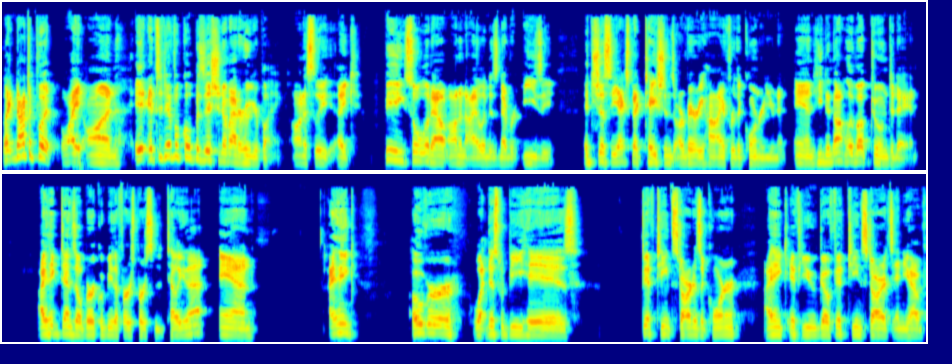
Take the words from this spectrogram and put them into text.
like not to put light on, it, it's a difficult position no matter who you're playing. Honestly, like being soloed out on an island is never easy. It's just the expectations are very high for the corner unit, and he did not live up to them today. And I think Denzel Burke would be the first person to tell you that. And I think over what this would be his 15th start as a corner. I think if you go 15 starts and you have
